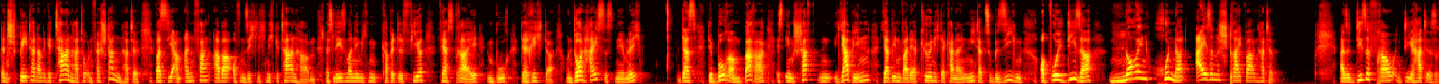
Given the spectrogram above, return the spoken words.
dann später dann getan hatte und verstanden hatte, was sie am Anfang aber offensichtlich nicht getan haben. Das lesen wir nämlich in Kapitel 4, Vers 3 im Buch der Richter. Und dort heißt es nämlich, dass Deborah und Barak es eben schafften, Jabin, Jabin war der König der Kanaaniter, zu besiegen, obwohl dieser 900 eiserne Streitwagen hatte. Also diese Frau, die hatte es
